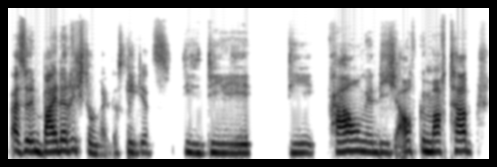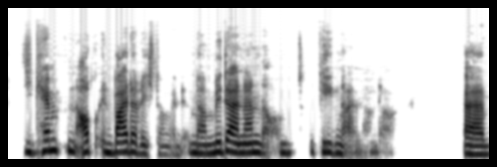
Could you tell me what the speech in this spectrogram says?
also in beide Richtungen. Das geht jetzt die die die Paarungen, die ich aufgemacht habe, die kämpfen auch in beide Richtungen, immer miteinander und gegeneinander. Ähm,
